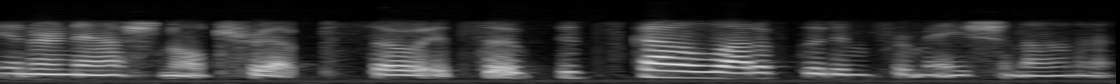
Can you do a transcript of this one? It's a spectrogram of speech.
international trips. So it's a it's got a lot of good information on it.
